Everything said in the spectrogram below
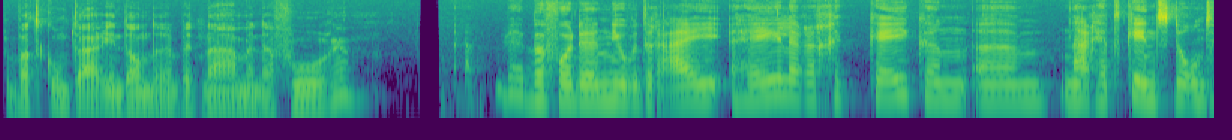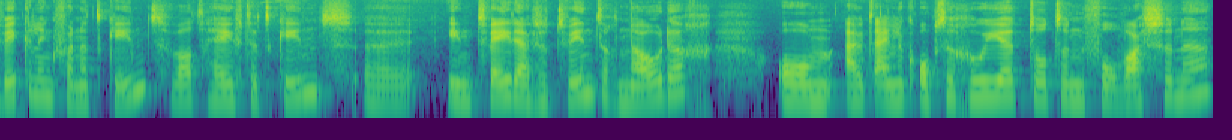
Wat komt daarin dan met name naar voren? We hebben voor de nieuwe draai heel erg gekeken um, naar het kind, de ontwikkeling van het kind. Wat heeft het kind uh, in 2020 nodig om uiteindelijk op te groeien tot een volwassene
